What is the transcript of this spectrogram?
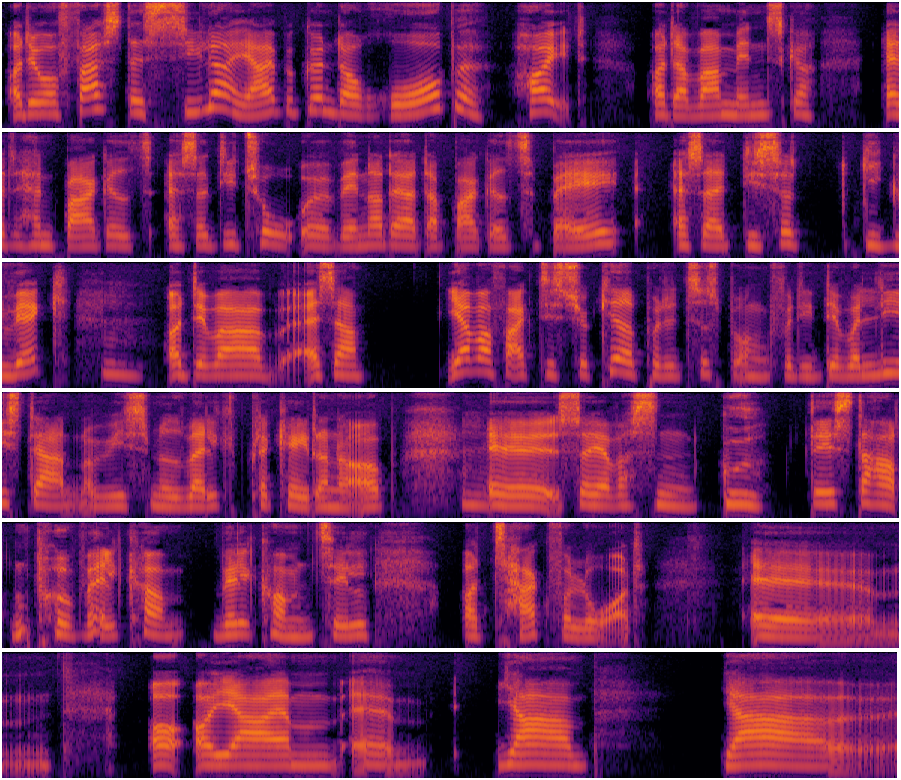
Og det var først, da Silla og jeg begyndte at råbe højt, og der var mennesker, at han bakkede, altså de to øh, venner der, der bakkede tilbage, altså at de så gik væk. Mm. Og det var, altså, jeg var faktisk chokeret på det tidspunkt, fordi det var lige starten, når vi smed valgplakaterne op. Mm. Øh, så jeg var sådan, gud, det er starten på velkommen, velkommen til, og tak for lort. Øh, og, og jeg er, øh, jeg, jeg,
